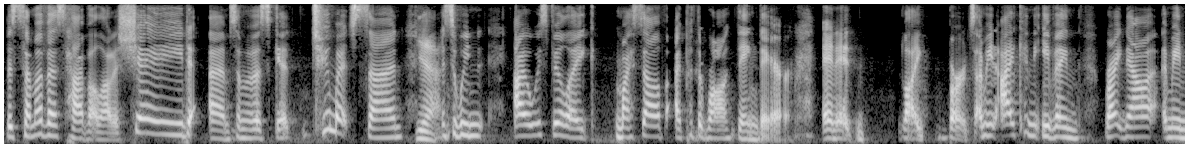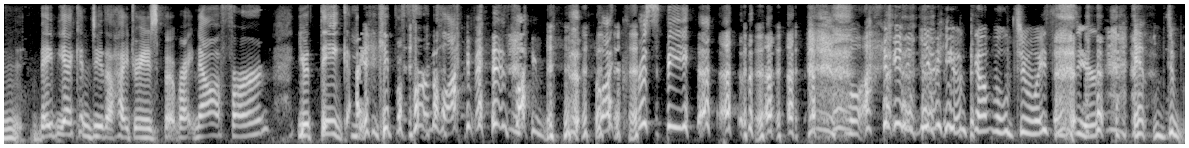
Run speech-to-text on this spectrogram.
But some of us have a lot of shade. Um, some of us get too much sun, Yeah. and so we. I always feel like myself, I put the wrong thing there, and it like burns. I mean, I can even right now. I mean, maybe I can do the hydrangeas, but right now a fern, you'd think I could keep a fern alive, and it's like like crispy. well, I'm going to give you a couple choices here. And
